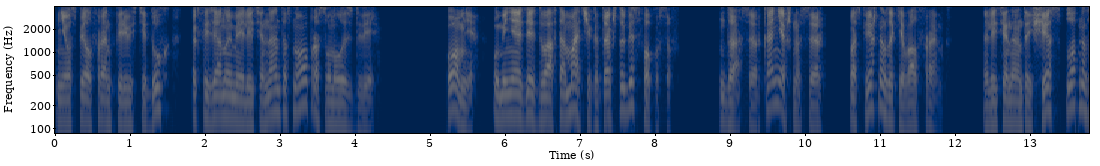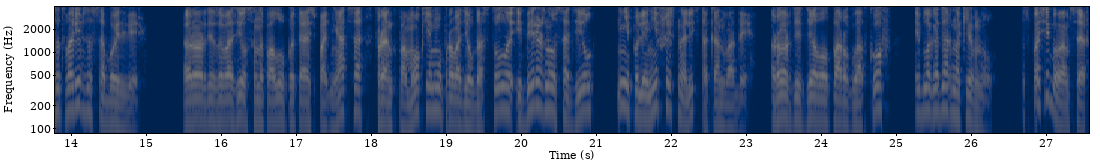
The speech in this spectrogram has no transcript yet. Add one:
Не успел Фрэнк перевести дух, как физиономия лейтенанта снова просунулась в дверь. «Помни, у меня здесь два автоматчика, так что без фокусов». «Да, сэр, конечно, сэр», — поспешно закивал Фрэнк. Лейтенант исчез, плотно затворив за собой дверь. Рорди завозился на полу, пытаясь подняться, Фрэнк помог ему, проводил до стула и бережно усадил, не поленившись налить стакан воды. Рорди сделал пару глотков и благодарно кивнул. «Спасибо вам, сэр».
